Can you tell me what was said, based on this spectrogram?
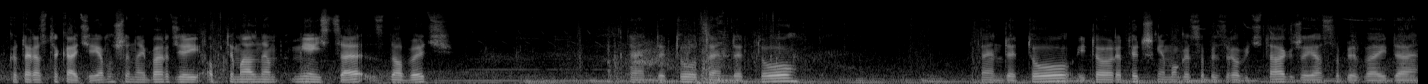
Tylko teraz czekajcie, ja muszę najbardziej optymalne miejsce zdobyć. Tędy tu, tędy tu. Tędy tu i teoretycznie mogę sobie zrobić tak, że ja sobie wejdę.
